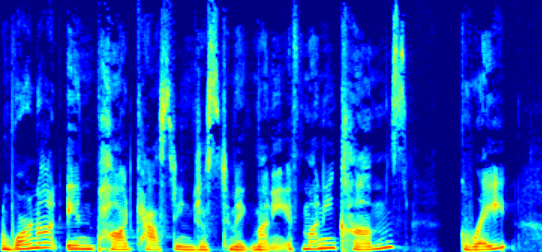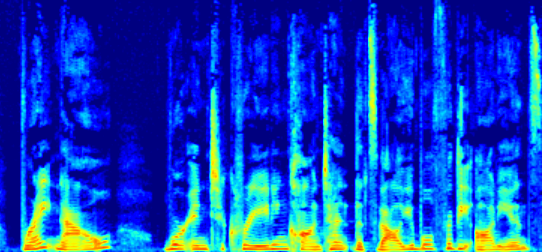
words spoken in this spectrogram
we're not in podcasting just to make money. If money comes, great. Right now, we're into creating content that's valuable for the audience,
